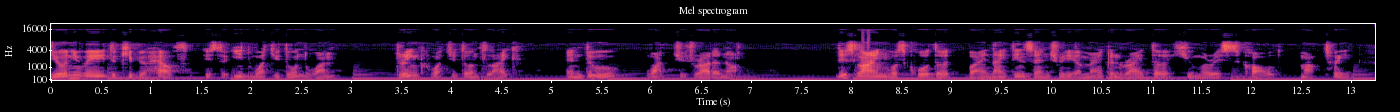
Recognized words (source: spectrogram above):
The only way to keep your health is to eat what you don't want, drink what you don't like, and do what you'd rather not. This line was quoted by a 19th century American writer humorist called Mark Twain,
